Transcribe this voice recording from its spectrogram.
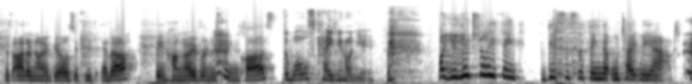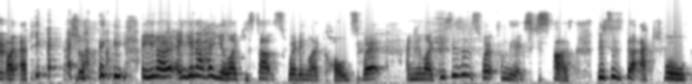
Because I don't know, girls, if you've ever been hungover in a spin class. The walls cave in on you. oh, you literally think this is the thing that will take me out. I actually, yeah. you know, and you know how you like you start sweating like cold sweat, and you're like, this isn't sweat from the exercise. This is the actual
